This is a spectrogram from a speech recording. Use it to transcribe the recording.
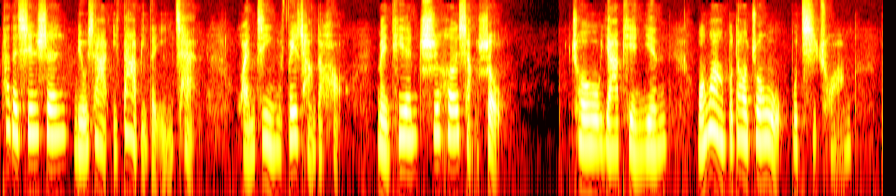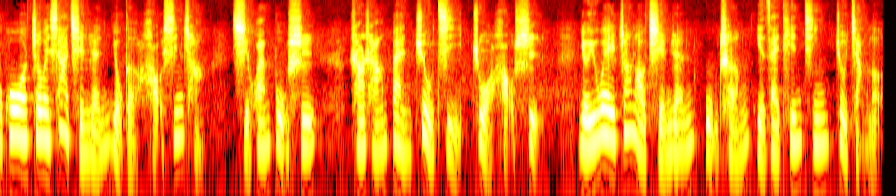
他的先生留下一大笔的遗产，环境非常的好，每天吃喝享受。抽鸦片烟，往往不到中午不起床。不过，这位下潜人有个好心肠，喜欢布施，常常办救济，做好事。有一位张老前人武成也在天津，就讲了：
